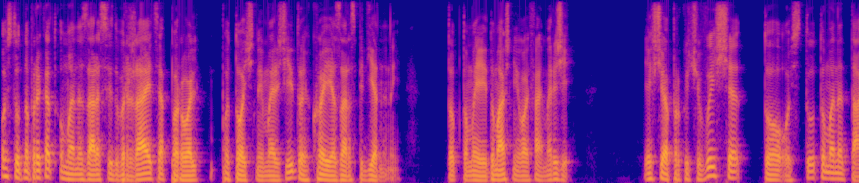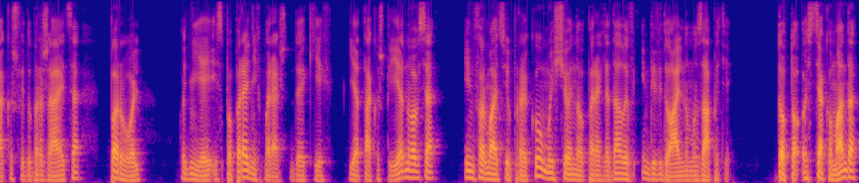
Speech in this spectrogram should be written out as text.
Ось тут, наприклад, у мене зараз відображається пароль поточної мережі, до якої я зараз під'єднаний. тобто моєї домашньої Wi-Fi мережі. Якщо я прокручу вище, то ось тут у мене також відображається пароль однієї із попередніх мереж, до яких я також під'єднувався, інформацію про яку ми щойно переглядали в індивідуальному запиті. Тобто ось ця команда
